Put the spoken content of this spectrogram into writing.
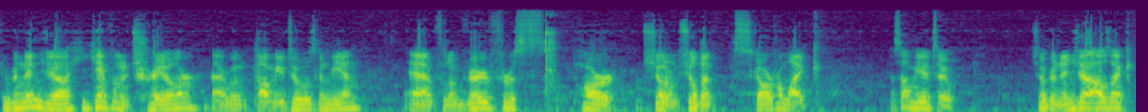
the Greninja, he came from the trailer that everyone thought Mewtwo was gonna be in, and for the very first part, showed him showed that scar from like that's not Mewtwo. Showed Greninja. I was like,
